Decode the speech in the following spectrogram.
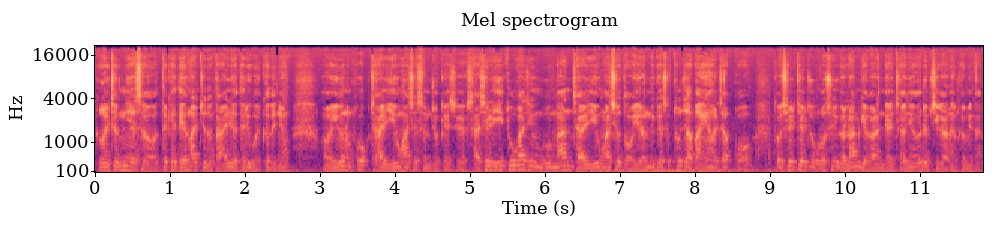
그걸 정리해서 어떻게 대응할지도 다 알려드리고 있거든요. 어, 이거는 꼭 잘 이용하셨으면 좋겠어요. 사실 이 두 가지만 잘 이용하셔도 여러분들께서 투자 방향을 잡고 또 실질적으로 수익을 남겨가는 데는 전혀 어렵지가 않을 겁니다.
